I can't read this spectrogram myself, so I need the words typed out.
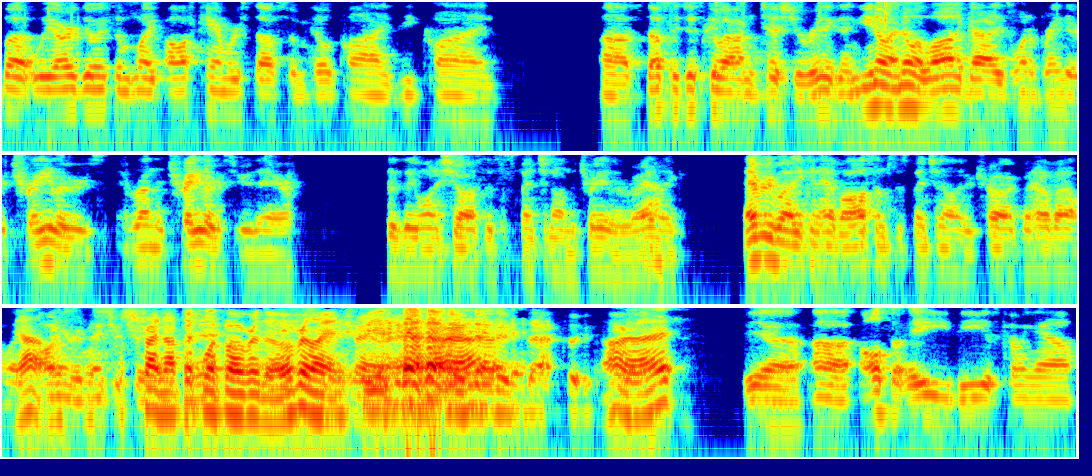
but we are doing some like off-camber stuff, some hill climb, decline. Uh, stuff to just go out and test your rigs, and you know, I know a lot of guys want to bring their trailers and run the trailer through there because they want to show off the suspension on the trailer, right? Yeah. Like everybody can have awesome suspension on their truck, but how about like yeah, on let's, your let's- adventure let's try not to flip over the overland trailer. yeah, All yeah, exactly. All right. Yeah. Uh, also, AEV is coming out.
